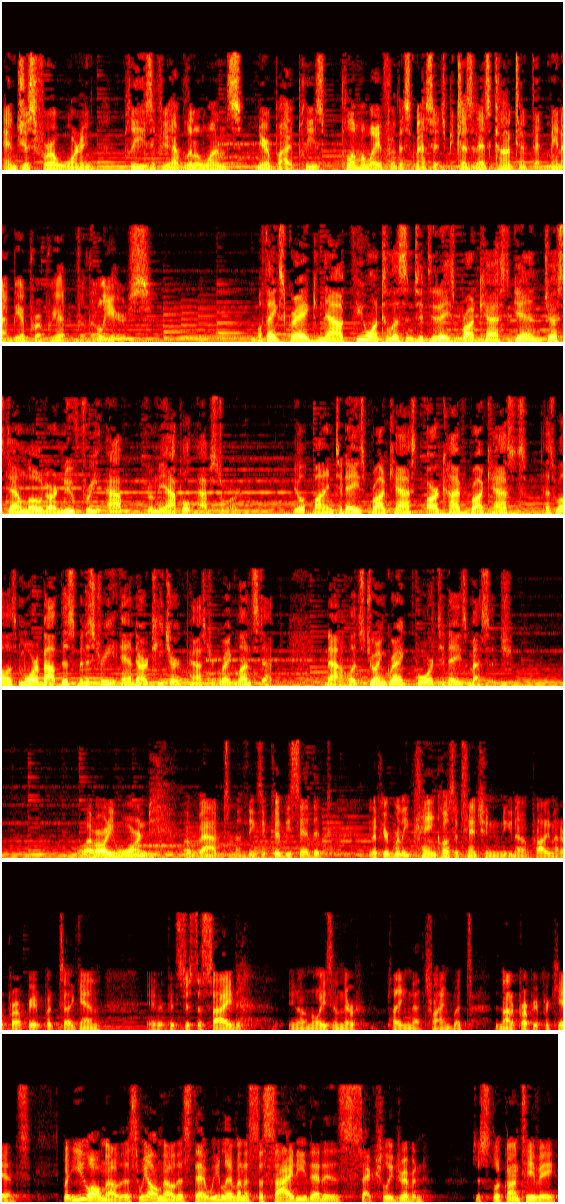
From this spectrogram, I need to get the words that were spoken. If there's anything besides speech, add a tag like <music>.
And just for a warning, please, if you have little ones nearby, please pull them away for this message because it has content that may not be appropriate for little ears. Well, thanks, Greg. Now, if you want to listen to today's broadcast again, just download our new free app from the Apple App Store. You'll find today's broadcast, archived broadcasts, as well as more about this ministry and our teacher, Pastor Greg Lundstedt. Now, let's join Greg for today's message. Well, I've already warned about things. that could be said that, you know, if you're really paying close attention, you know, probably not appropriate. But uh, again, if it's just a side, you know, noise and they're playing, that's fine, but it's not appropriate for kids. But you all know this. We all know this, that we live in a society that is sexually driven. Just look on TV.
